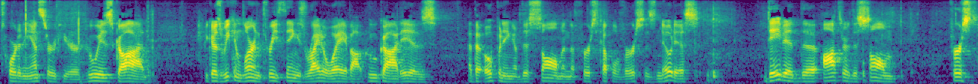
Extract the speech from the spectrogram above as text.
toward an answer here. Who is God? Because we can learn three things right away about who God is at the opening of this psalm in the first couple verses. Notice David, the author of this psalm, first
